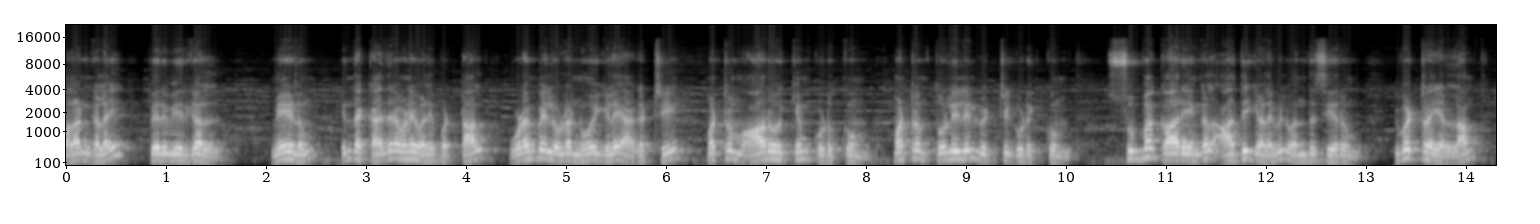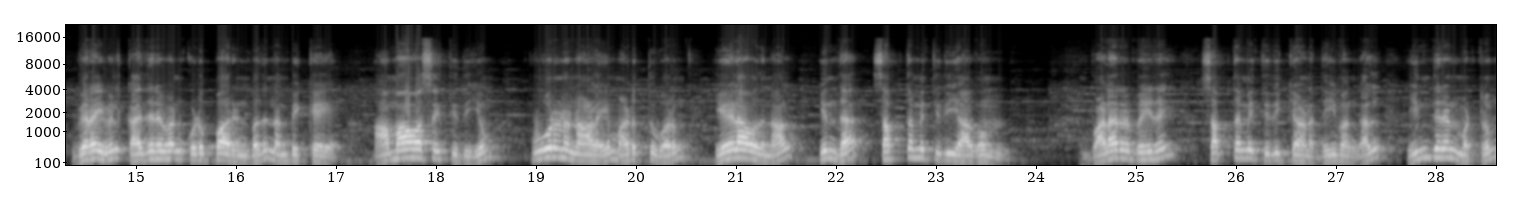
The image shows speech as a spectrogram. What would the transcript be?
பலன்களை பெறுவீர்கள். மேலும் இந்த கதிரவனை வழிபட்டால் உடம்பில் உள்ள நோய்களை அகற்றி மற்றும் ஆரோக்கியம் கொடுக்கும் மற்றும் தொழிலில் வெற்றி கொடுக்கும். சுப காரியங்கள் அதிக அளவில் வந்து சேரும். இவற்றையெல்லாம் விரைவில் கதிரவன் கொடுப்பார் என்பது நம்பிக்கை. அமாவாசை திதியும் பூரண நாளையும் அடுத்து வரும் ஏழாவது நாள் இந்த சப்தமி திதியாகும். வளர்பிறை சப்தமி திதிக்கான தெய்வங்கள் இந்திரன் மற்றும்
